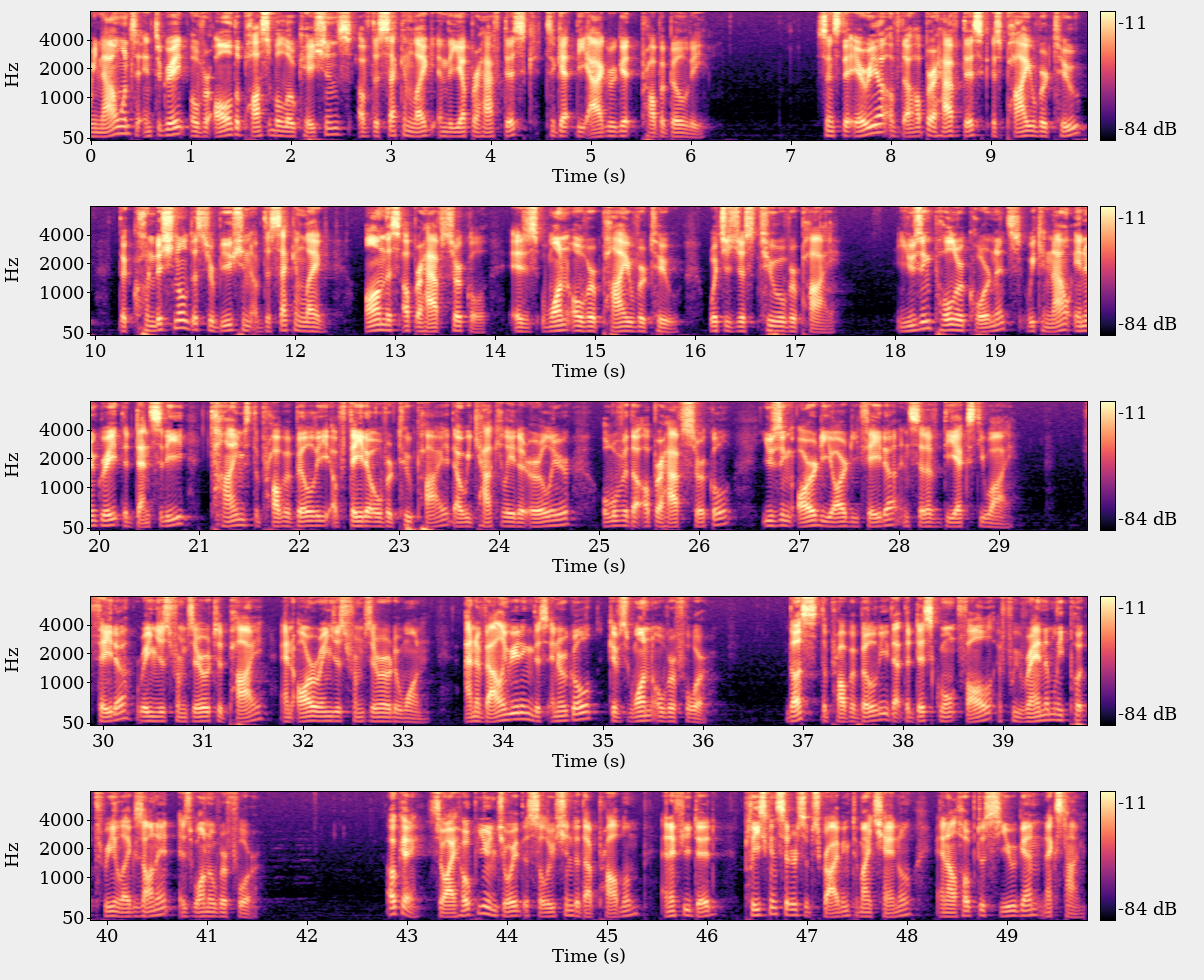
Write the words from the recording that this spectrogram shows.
We now want to integrate over all the possible locations of the second leg in the upper half disk to get the aggregate probability. Since the area of the upper half disk is pi over 2, the conditional distribution of the second leg on this upper half circle is 1 over pi over 2, which is just 2 over pi. Using polar coordinates, we can now integrate the density times the probability of theta over 2 pi that we calculated earlier over the upper half circle using r dr d theta instead of dx dy. Theta ranges from 0 to pi and r ranges from 0 to 1, and evaluating this integral gives 1 over 4. Thus, the probability that the disk won't fall if we randomly put three legs on it is 1 over 4. Okay, so I hope you enjoyed the solution to that problem, and if you did, please consider subscribing to my channel, and I'll hope to see you again next time.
